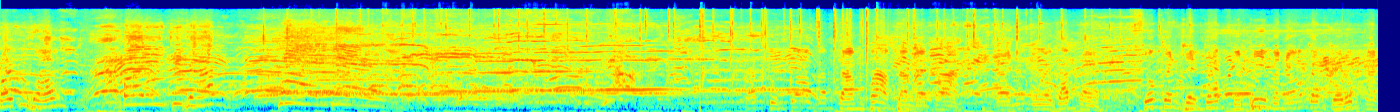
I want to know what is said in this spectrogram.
บที่สองใบ ที่สามฝ่ายแดงครับถูกต้องครับจำภาพจำแบบตาแต่นักมวยครับแต่ชกกันเสร็จครับเหมือนพี่เหมือนน้องครับขอรบกัน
